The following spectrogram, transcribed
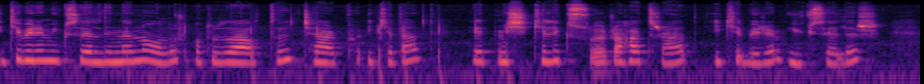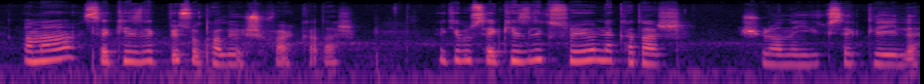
2 birim yükseldiğinde ne olur? 36 çarpı 2'den 72'lik su rahat rahat 2 birim yükselir. Ama 8'lik bir su kalıyor şu fark kadar. Peki bu 8'lik suyu ne kadar şuranın yüksekliğiyle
